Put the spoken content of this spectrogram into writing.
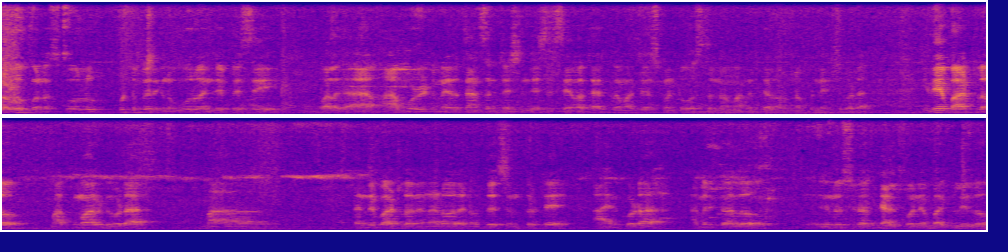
చదువుకున్న స్కూలు పుట్టు పెరిగిన ఊరు అని చెప్పేసి వాళ్ళకి ఆ- మూడింటి మీద కాన్సన్ట్రేషన్ చేసి సేవా కార్యక్రమాలు చేసుకుంటూ వస్తున్నాం అమెరికాలో ఉన్నప్పటి నుంచి కూడా. ఇదే బాటలో మా కుమారుడు కూడా మా తండ్రి బాటలోనే నడవాలనే ఉద్దేశంతో ఆయన కూడా అమెరికాలో యూనివర్సిటీ ఆఫ్ కాలిఫోర్నియా బర్క్లీలో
